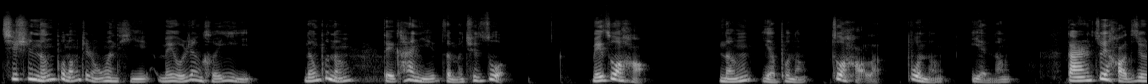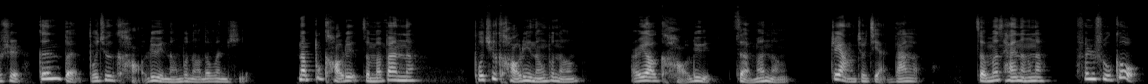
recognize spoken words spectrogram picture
其实能不能这种问题没有任何意义，能不能得看你怎么去做，没做好，能也不能做好了，不能也能。当然，最好的就是根本不去考虑能不能的问题。那不考虑怎么办呢？不去考虑能不能，而要考虑怎么能，这样就简单了。怎么才能呢？分数够。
